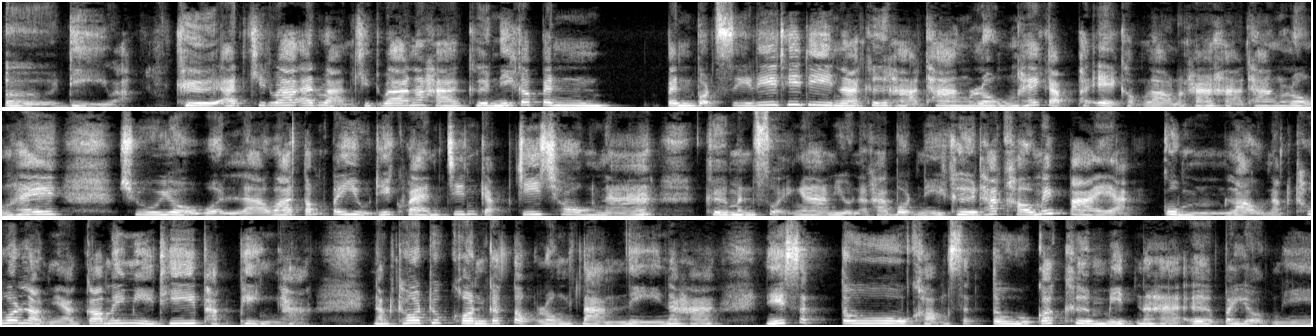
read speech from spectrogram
เออดีว่ะ คือแอดคิดว่าแอดหวานคิดว่านะคะ คือนี่ก็เป็น เป็นบทซีรีส์ที่ดีนะ คือหาทางลงให้กับพระเอกของเรานะคะ หาทางลงให้ชูโยเวินแล้วว่าต้องไปอยู่ที่แคว้นจิ้นกับจี้ชงนะ คือมันสวยงามอยู่นะคะ บทนี้คือถ้าเขาไม่ไปอะกลุ่มเหล่านักโทษเหล่านี้ก็ไม่มีที่พักพิงค่ะ นักโทษทุกคนก็ตกลงตามนี้นะคะ นี้ศัตรูของศัตรูก็คือมิตรนะคะ เออประโยคนี้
